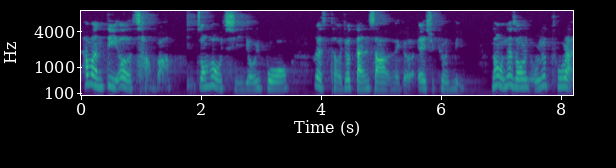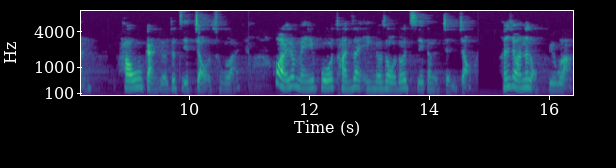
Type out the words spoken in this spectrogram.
他们第二场吧，中后期有一波 Rest 就单杀了那个 HQZ，然后我那时候我就突然毫无感觉就直接叫了出来。后来就每一波团战赢的时候，我都会直接跟着尖叫，很喜欢那种 feel 啦。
